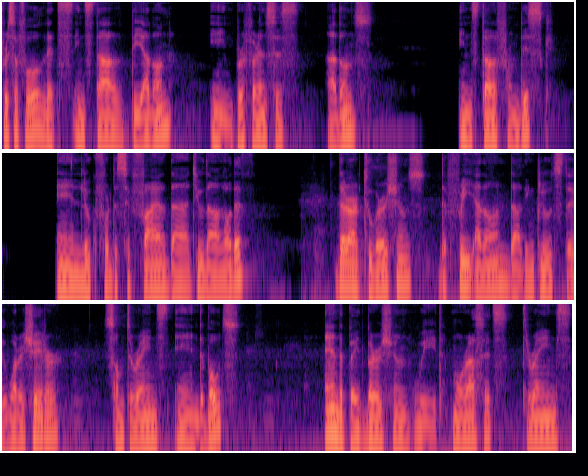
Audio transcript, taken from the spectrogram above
First of all, let's install the add-on in Preferences Add-ons, install from disk, and look for the zip file that you downloaded. There are two versions, the free add-on that includes the water shader, some terrains and the boats, and the paid version with more assets, terrains,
